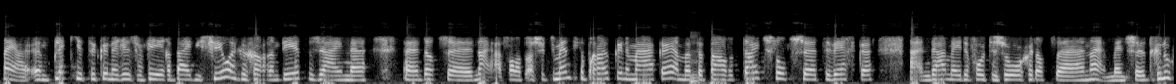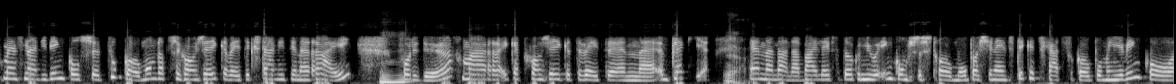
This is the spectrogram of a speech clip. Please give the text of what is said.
ja, een plekje te kunnen reserveren bij die sale. En gegarandeerd te zijn dat ze nou ja, van het assortiment gebruik kunnen maken en met hm. bepaalde tijdslots te werken. Nou, en daarmee ervoor te zorgen dat nou ja, mensen, genoeg mensen naar die winkels toekomen. Omdat ze gewoon zeker weten, ik sta niet in een rij mm-hmm. voor de deur. Maar uh, ik heb gewoon zeker te weten een, uh, een plekje. Ja. En uh, nou, daarbij levert het ook een nieuwe inkomstenstroom op als je ineens tickets gaat verkopen om in je winkel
